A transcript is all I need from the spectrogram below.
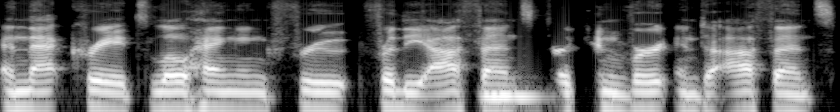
and that creates low hanging fruit for the offense mm-hmm. to convert into offense.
